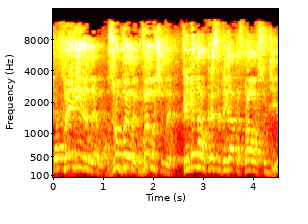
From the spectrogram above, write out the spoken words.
перевірили, зробили, вилучили. Кримінал 309 справа в суді.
